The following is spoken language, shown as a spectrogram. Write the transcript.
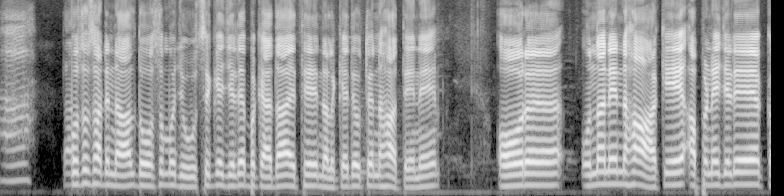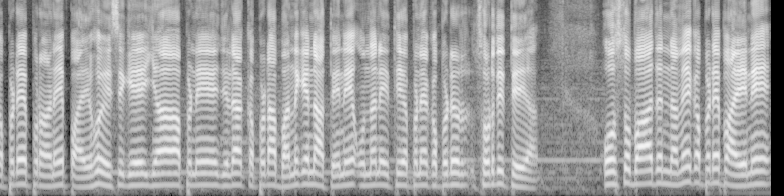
ਹਾਂ। ਤਾਂ ਸਾਡੇ ਨਾਲ ਦੋਸਤ ਮੌਜੂਦ ਸੀਗੇ ਜਿਹੜੇ ਬਕਾਇਦਾ ਇੱਥੇ ਨਲਕੇ ਦੇ ਉੱਤੇ ਨਹਾਤੇ ਨੇ। ਔਰ ਉਹਨਾਂ ਨੇ ਨਹਾ ਕੇ ਆਪਣੇ ਜਿਹੜੇ ਕੱਪੜੇ ਪੁਰਾਣੇ ਪਾਏ ਹੋਏ ਸੀਗੇ ਜਾਂ ਆਪਣੇ ਜਿਹੜਾ ਕੱਪੜਾ ਬੰਨ ਕੇ ਨਹਾਤੇ ਨੇ, ਉਹਨਾਂ ਨੇ ਇੱਥੇ ਆਪਣੇ ਕੱਪੜੇ ਸੁੱਟ ਦਿੱਤੇ ਆ। ਉਸ ਤੋਂ ਬਾਅਦ ਨਵੇਂ ਕੱਪੜੇ ਪਾਏ ਨੇ।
